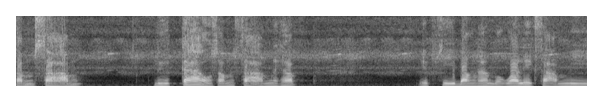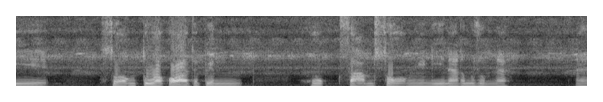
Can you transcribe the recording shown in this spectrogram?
สามสามหรือเก้าสามสามนะครับ FC บางท่านบอกว่าเลขสามมีสองตัวก็อาจจะเป็นหกสามสองอย่างนี้นะท่านผู้ชมนะอ่า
